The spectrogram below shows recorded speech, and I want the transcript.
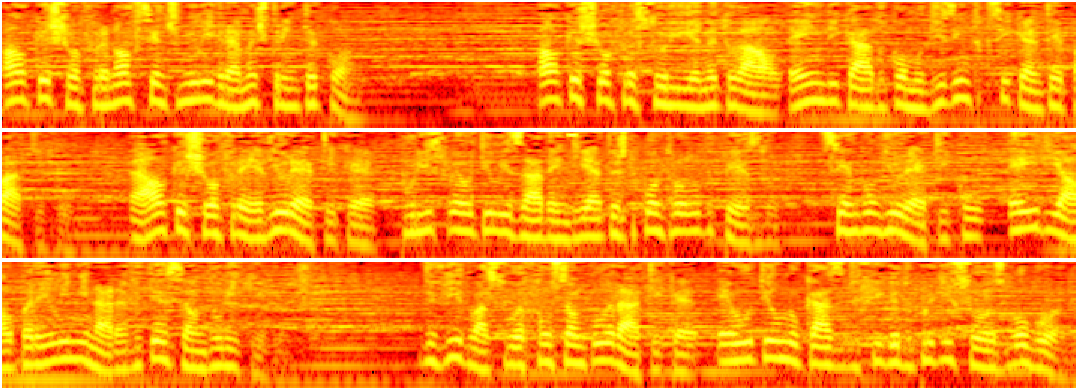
Alcachofra 900 mg 30 com. Alcachofra Soria Natural é indicado como desintoxicante hepático. A alcachofra é diurética, por isso é utilizada em dietas de controlo de peso. Sendo um diurético, é ideal para eliminar a retenção de líquidos. Devido à sua função colorática, é útil no caso de fígado preguiçoso ou gordo.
